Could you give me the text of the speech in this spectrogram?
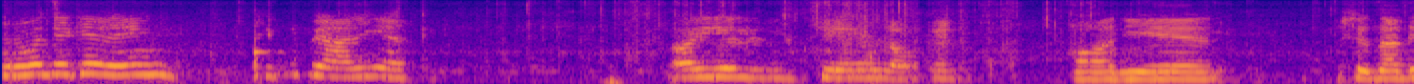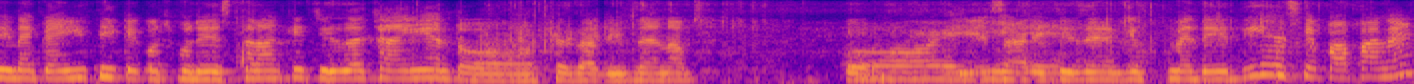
देखिए रिंग कितनी प्यारी है। और ये चेन लॉकेट और ये शहजादी ने कही थी कि कुछ मुझे इस तरह की चीज़ें चाहिए तो शहजादी जैनब तो ये, ये सारी चीज़ें गिफ्ट में दे दी है इसके पापा ने।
